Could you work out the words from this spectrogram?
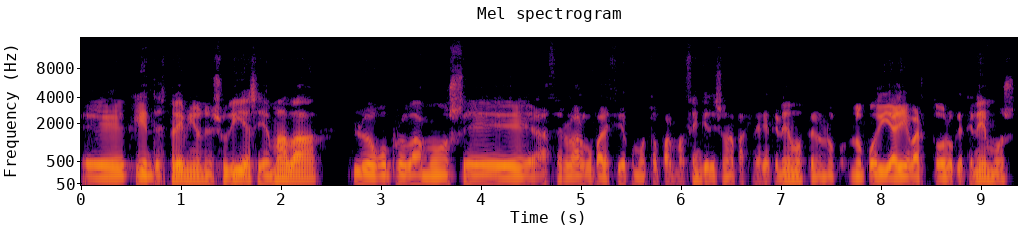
eh, Clientes Premium en su día, se llamaba, luego probamos eh, hacerlo algo parecido como Top Almacén, que es una página que tenemos, pero no, podía llevar todo lo que tenemos,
